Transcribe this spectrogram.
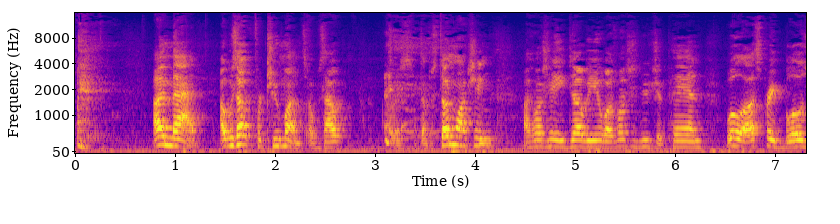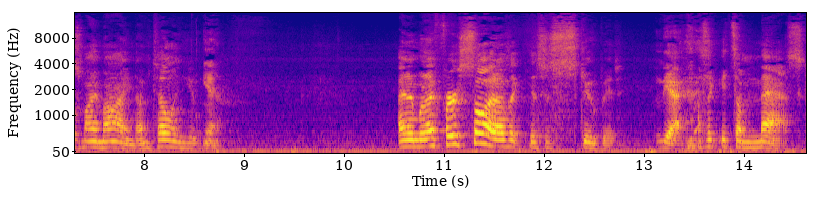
I'm mad. I was out for two months. I was out. I was, I was done watching. I was watching AEW. I was watching New Japan. Will Ospreay blows my mind. I'm telling you. Yeah. And then when I first saw it, I was like, "This is stupid." Yeah. I was like, "It's a mask."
